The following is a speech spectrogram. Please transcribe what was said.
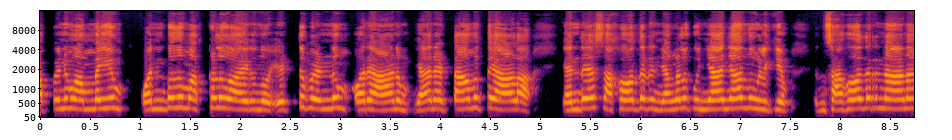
അപ്പനും അമ്മയും ഒൻപത് മക്കളുമായിരുന്നു എട്ട് പെണ്ണും ഒരാണും. ഞാൻ എട്ടാമത്തെ ആളാ. എന്റെ സഹോദരൻ ഞങ്ങൾ കുഞ്ഞാഞ്ഞാന്ന് വിളിക്കും. സഹോദരനാണ്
